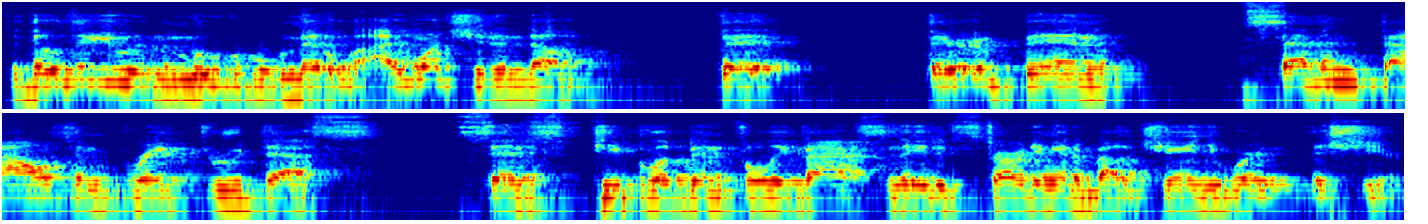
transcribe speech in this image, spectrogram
to those of you in the movable middle, I want you to know that there have been 7,000 breakthrough deaths since people have been fully vaccinated, starting in about January of this year.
